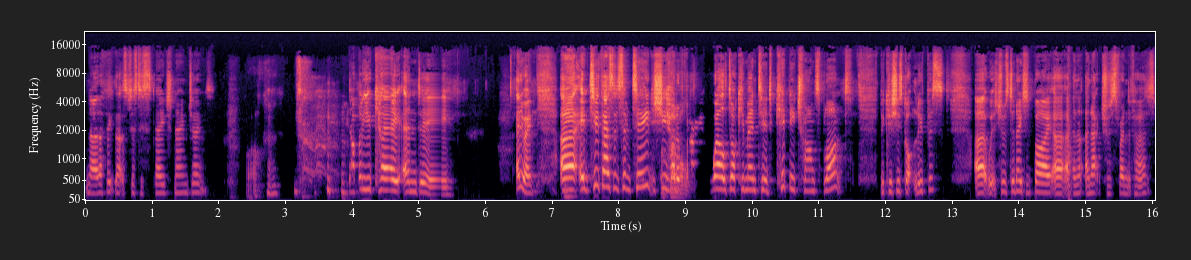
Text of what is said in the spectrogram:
No, I think that's just his stage name, James. Okay. WKND. Anyway, uh, in 2017, she had a very well documented kidney transplant because she's got lupus, uh, which was donated by uh, an, an actress friend of hers.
